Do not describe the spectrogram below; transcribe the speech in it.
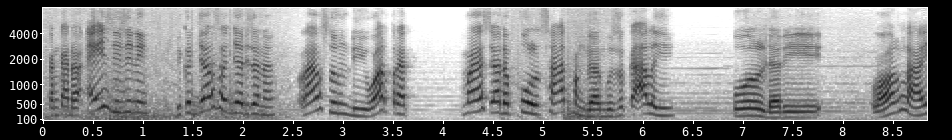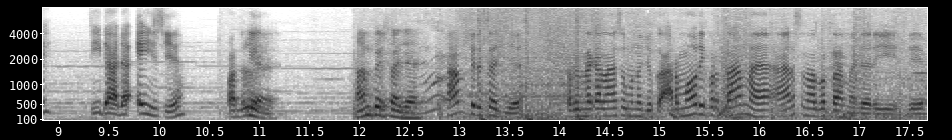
Akankah ada Ace di sini? Dikejar saja di sana. Langsung di war threat. Masih ada pull sangat mengganggu sekali. Pull dari Lorelai tidak ada Ace ya. Padahal Iya. Hampir saja. hampir saja. Tapi mereka langsung menuju ke armory pertama, arsenal pertama dari tim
